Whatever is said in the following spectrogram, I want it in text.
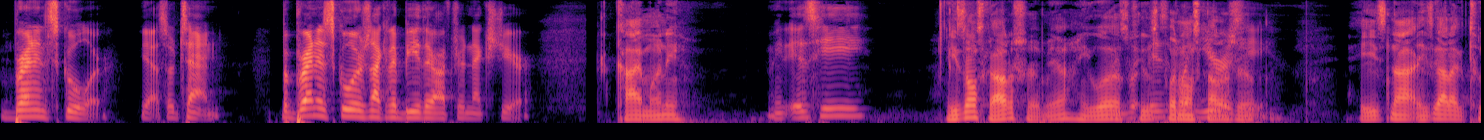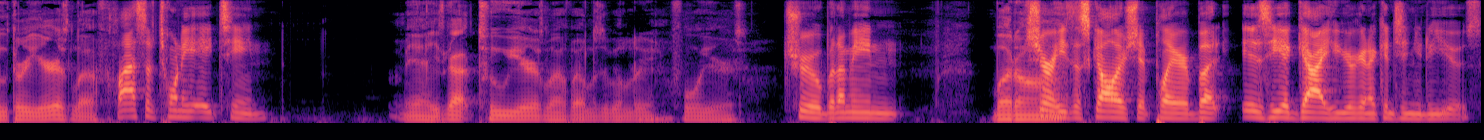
Brennan Schooler. Yeah, so ten. But Brennan Schooler's not going to be there after next year. Kai Money. I mean, is he? He's on scholarship. Yeah, he was. He was put on scholarship. He's not. He's got like two, three years left. Class of 2018. Yeah, he's got two years left eligibility, four years. True, but I mean, but um, sure, he's a scholarship player, but is he a guy who you're going to continue to use?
